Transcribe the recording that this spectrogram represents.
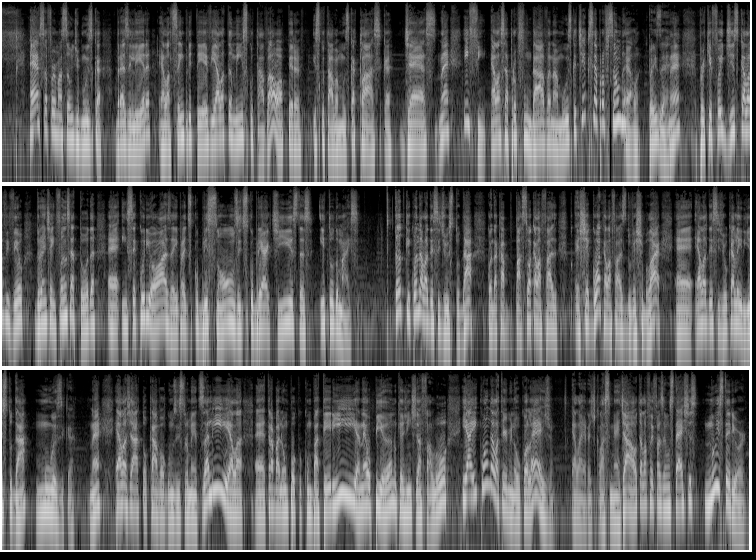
Essa formação de música brasileira, ela sempre teve e ela também escutava ópera, escutava música clássica, jazz, né? Enfim, ela se aprofundava na música, tinha que ser a profissão dela. Pois é. Né? Porque foi disso que ela viveu durante a infância toda, é, em ser curiosa aí para descobrir sons e descobrir artistas e tudo mais. Tanto que quando ela decidiu estudar, quando passou aquela fase, é, chegou aquela fase do vestibular, é, ela decidiu que ela iria estudar música. Né? Ela já tocava alguns instrumentos ali, ela é, trabalhou um pouco com bateria, né? O piano que a gente já falou. E aí, quando ela terminou o colégio, ela era de classe média alta, ela foi fazer uns testes no exterior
